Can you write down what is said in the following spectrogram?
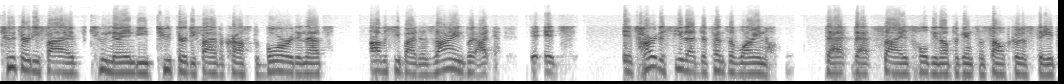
235, 290, 235 across the board, and that's obviously by design. But I, it's it's hard to see that defensive line that that size holding up against the South Dakota State,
